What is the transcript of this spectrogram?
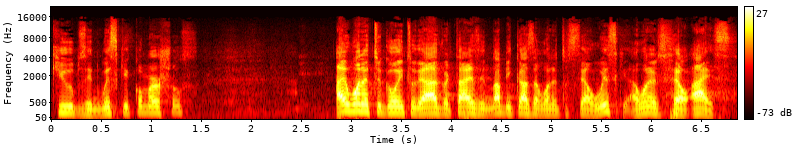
cubes in whiskey commercials. I wanted to go into the advertising not because I wanted to sell whiskey, I wanted to sell ice.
